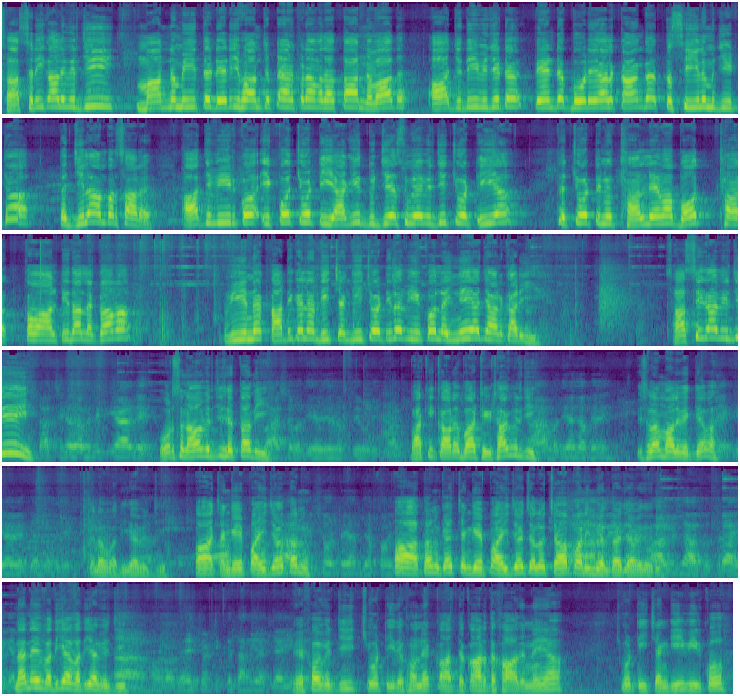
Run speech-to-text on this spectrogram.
ਸਤਿ ਸ੍ਰੀ ਅਕਾਲ ਵੀਰ ਜੀ। Manmeet dairy farm ਚ ਭੈਣ ਭਰਾਵਾਂ ਦਾ ਧੰਨਵਾਦ। ਅੱਜ ਦੀ ਵਿਜ਼ਿਟ ਪਿੰਡ ਬੋੜੇਵਾਲ ਕੰਗ ਤਹਿਸੀਲ ਮਜੀਠਾ ਤੇ ਜ਼ਿਲ੍ਹਾ ਅੰਮ੍ਰਿਤਸਰ। ਅੱਜ ਵੀਰ ਕੋ ਇੱਕੋ ਝੋਟੀ ਆ ਗਈ, ਦੂਜੇ ਸੂਏ ਵੀਰ ਜੀ ਝੋਟੀ ਆ ਤੇ ਝੋਟੀ ਨੂੰ ਥਣ ਲੈਵਾ ਬਹੁਤ ਥਾਂ- ਕੁਆਲਿਟੀ ਦਾ ਲੱਗਾ ਵਾ। ਵੀਰ ਨੇ ਕੱਢ ਕੇ ਲਿਆਂਦੀ, ਚੰਗੀ ਝੋਟੀ ਤੇ ਵੀਰ ਕੋ ਲੈਨੇ ਆ ਜਾਣਕਾਰੀ। ਸਤਿ ਸ੍ਰੀ ਅਕਾਲ ਵੀਰ ਜੀ। ਸਤਿ ਸ਼੍ਰੀ ਅਕਾਲ ਜੀ ਕੀ ਹਾਲ ਜੇ? ਹੋਰ ਸੁਣਾਓ ਵੀਰ ਜੀ ਸਿਹਤਾਂ ਦੀ? ਬਸ ਵਧੀਆ ਵਧੀਆ ਸਭ ਤੋਂ ਬੜੀ ਮਾਲ ਬਾਕੀ ਕਾਰੋਬਾਰ ਠੀਕ ਠਾਕ ਵੀਰ ਜੀ? ਹਾਂ ਵਧੀਆ ਸਭ ਜੀ ਇਸਲਾਮ ਮਾਲ ਵੇਖ ਗਿਆ ਵਾ? ਵੇਖ ਗਿਆ ਵੇਖ ਗਿਆ ਸਭ ਜੀ ਚਲੋ ਵਧੀਆ ਵੀਰ ਜੀ। ਭਾ ਚੰਗੇ ਪਾਈ ਜਾਓ ਤੁਹਾਨੂੰ। ਛੋਟੇ ਹੁੰਦੇ ਆਪਾਂ ਭਾ ਤੁਹਾਨੂੰ ਕਹੇ ਚੰਗੇ ਪਾਈ ਜਾਓ ਚਲੋ ਚਾਹ ਪਾਣੀ ਮਿਲਦਾ ਜਾਵੇ ਤੇ ਮਾਲ ਵੀ ਸਾਫ਼ ਸੁਥਰਾ ਹੈਗਾ ਨਾ ਨਹੀਂ ਵਧੀਆ ਵਧੀਆ ਵੀਰ ਜੀ। ਹਾਂ ਹੁਣ ਵੇਖ ਝੋਟੀ ਕਿਦਾਂ ਦੀ ਅੱਜ ਆਈ। ਵੇਖੋ ਵੀਰ ਜੀ ਝੋਟੀ ਦਿਖਾਉਨੇ ਕੱਦ ਕਾਰ ਦਿਖਾ ਦਿੰਨੇ ਆ ਝੋਟੀ ਚੰਗੀ ਵੀਰ ਕੋ।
